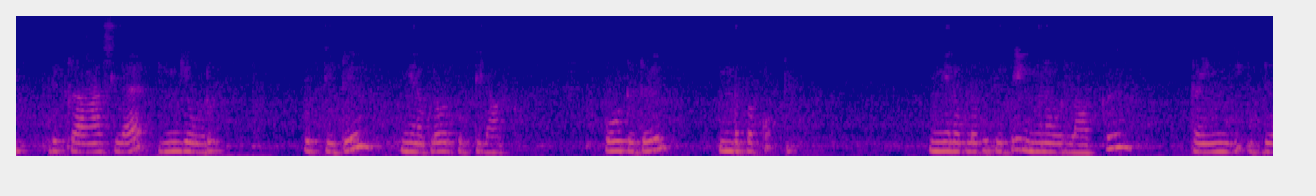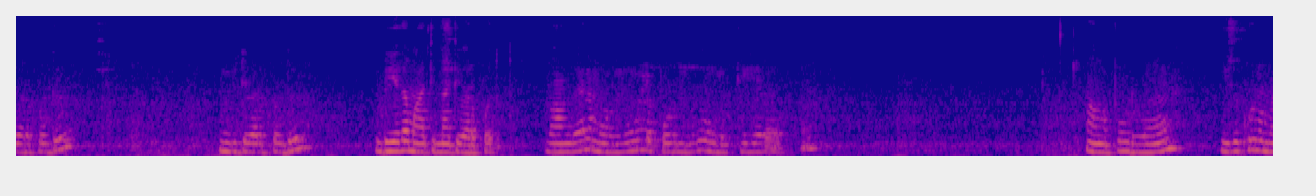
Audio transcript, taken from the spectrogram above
இப்படி கிராஸில் இங்கே ஒரு குத்திட்டு இங்கனக்குள்ளே ஒரு குட்டி லாக் போட்டுட்டு இந்த பக்கம். இங்கனக்குள்ளே குத்திட்டு இங்கே ஒரு லாக்கு அப்புறம் இங்கே இப்படி வரப்போகுது இங்கிட்டு வரப்போகுது இப்படியே தான் மாற்றி மாற்றி வரப்போகுது. வாங்க நம்ம ஒரு நூலில் போடும்போது உங்களுக்கு கிளியராக இருக்கும். நாங்கள் போடுவோம். இதுக்கும் நம்ம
